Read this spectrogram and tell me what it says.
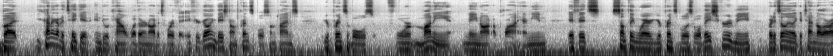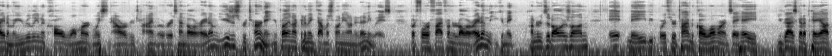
But you kind of got to take it into account whether or not it's worth it. If you're going based on principles, sometimes your principles for money may not apply. I mean, if it's something where your principle is, well, they screwed me, but it's only like a $10 item, are you really going to call Walmart and waste an hour of your time over a $10 item? You just return it. You're probably not going to make that much money on it anyways. But for a $500 item that you can make hundreds of dollars on, it may be worth your time to call Walmart and say, hey, you guys got to pay up.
